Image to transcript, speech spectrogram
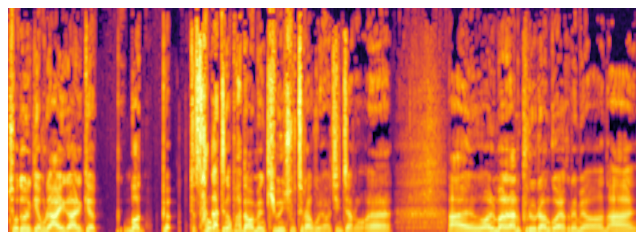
저도 이렇게 우리 아이가 이렇게 뭐 상 같은 거 받아오면 기분이 좋더라고요. 진짜로. 예. 아유, 얼마나 나는 불효한 거야, 그러면. 아,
